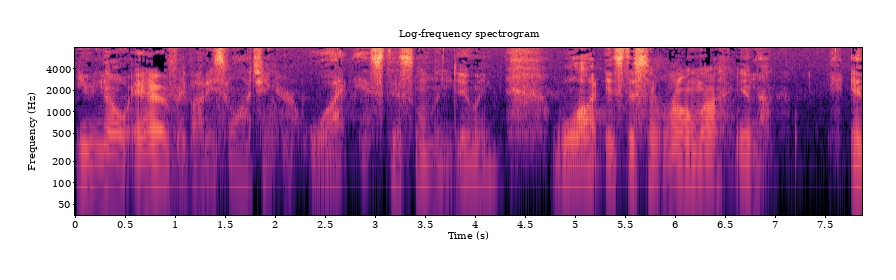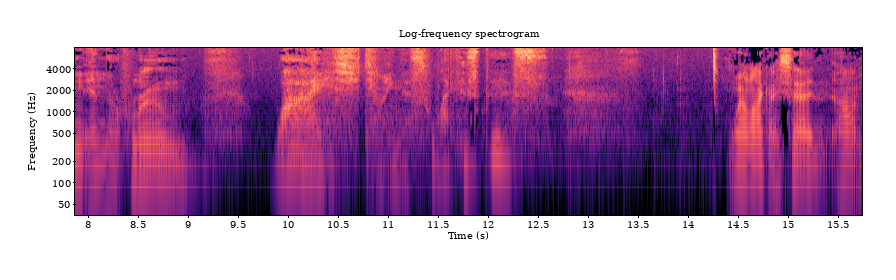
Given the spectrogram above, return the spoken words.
You know everybody's watching her. What is this woman doing? What is this aroma in the, in, in the room? Why is she doing this? What is this? Well, like I said, um,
